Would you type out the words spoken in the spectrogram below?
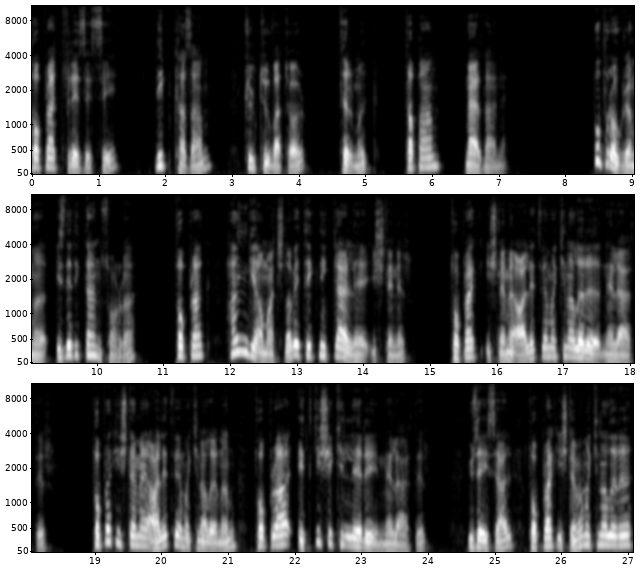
toprak frezesi, dip kazan, kültivatör, tırmık, tapan, merdane. Bu programı izledikten sonra toprak hangi amaçla ve tekniklerle işlenir? Toprak işleme alet ve makinaları nelerdir? Toprak işleme alet ve makinalarının toprağa etki şekilleri nelerdir? Yüzeysel toprak işleme makinaları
